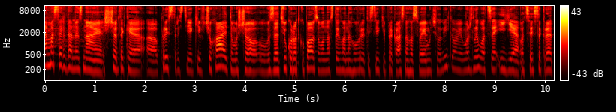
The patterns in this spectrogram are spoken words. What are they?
Ема Середа не знає, що таке е, пристрасті, які вчухають, тому що за цю коротку паузу вона встигла наговорити стільки прекрасного своєму чоловікові. Можливо, це і є оцей секрет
